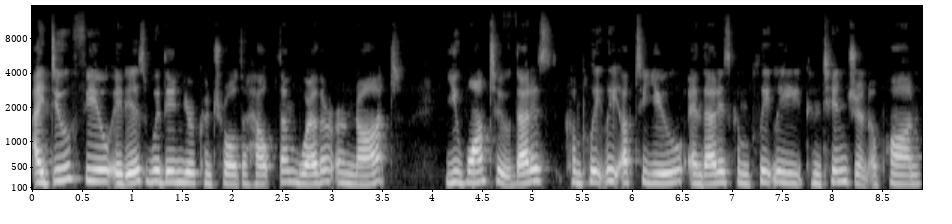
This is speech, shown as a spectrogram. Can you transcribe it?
I do feel it is within your control to help them, whether or not you want to. That is completely up to you, and that is completely contingent upon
